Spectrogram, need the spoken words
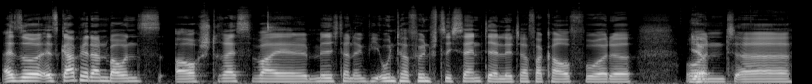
Also, es gab ja dann bei uns auch Stress, weil Milch dann irgendwie unter 50 Cent der Liter verkauft wurde. Und ja, äh,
